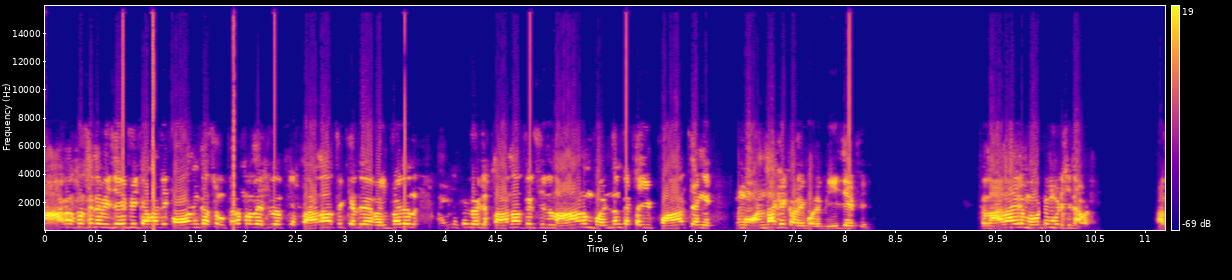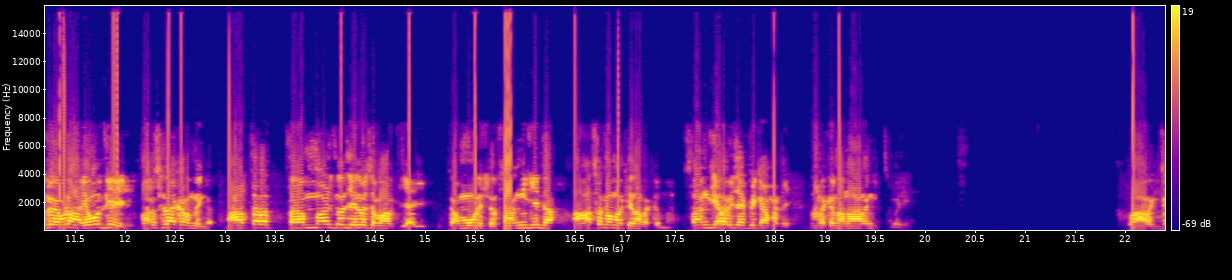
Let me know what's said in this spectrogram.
ആർ എസ് എസിനെ വിജയിപ്പിക്കാൻ വേണ്ടി കോൺഗ്രസ് ഉത്തർപ്രദേശിലെത്തിയ സ്ഥാനാർത്ഥിക്കെതിരെ റിബൽ അവിടേക്കുള്ള ഒരു സ്ഥാനാർത്ഥി വെച്ചിട്ട് ആണും പെണ്ണും കെട്ട ഈ പാർട്ടി അങ്ങ് ഉണ്ടാക്കി കളയുമ്പോൾ ബി ജെ പി. നാലായിരം വോട്ടും പിടിച്ചിന് അവിടെ അതും എവിടെ? അയോധ്യയിൽ. മനസ്സിലാക്കണം നിങ്ങൾ. അത്ര തെമ്മാടിത്തരം ചെയ്തു വെച്ച പാർട്ടിയായി കമ്മ്യൂണിസ്റ്റ് സംഘിന്റെ ആസനം നോക്കി നടക്കുന്ന. സംഘികളെ വിജയിപ്പിക്കാൻ വേണ്ടി നടക്കുന്ന നാളെ വഴി വർഗ.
